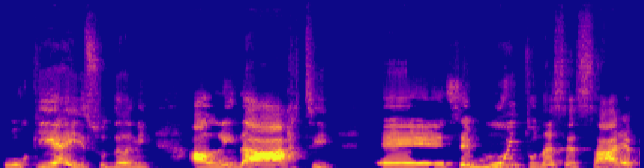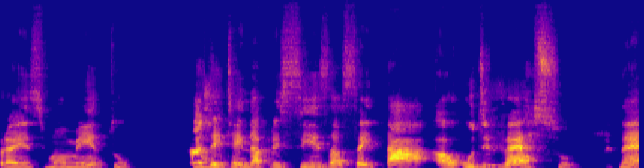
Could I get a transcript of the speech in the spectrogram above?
porque é isso, Dani. Além da arte é, ser muito necessária para esse momento, a gente ainda precisa aceitar o diverso, né?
